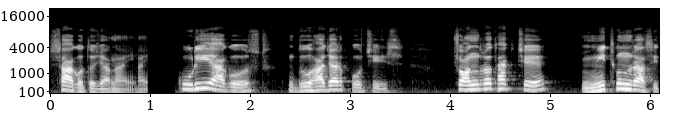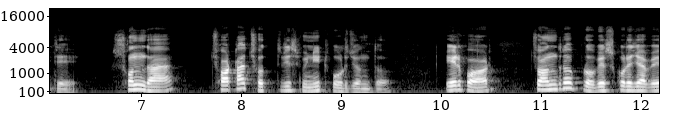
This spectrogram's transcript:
স্বাগত জানাই। কুড়ি আগস্ট দু হাজার পঁচিশ, চন্দ্র থাকছে মিথুন রাশিতে, সন্ধ্যা ছটা ছত্রিশ মিনিট পর্যন্ত। এরপর চন্দ্র প্রবেশ করে যাবে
